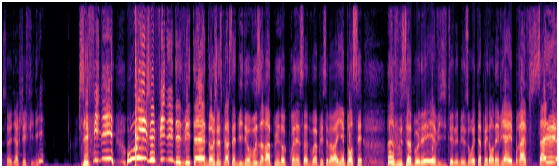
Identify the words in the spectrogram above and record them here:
Ça veut dire que j'ai fini? J'ai fini Oui, j'ai fini Dead Donc j'espère que cette vidéo vous aura plu. Donc prenez soin de vous, à plus et bye. Et pensez à vous abonner et à visiter les maisons et taper dans des vieilles. Bref, salut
